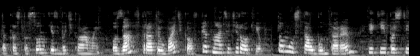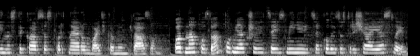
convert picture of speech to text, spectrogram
та про стосунки з батьками. Озан втратив батька в 15 років, тому став бунтарем, який постійно стикався з партнером батька Мюмтазом. Однак Озан пом'якшується і змінюється, коли зустрічає Аслим,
